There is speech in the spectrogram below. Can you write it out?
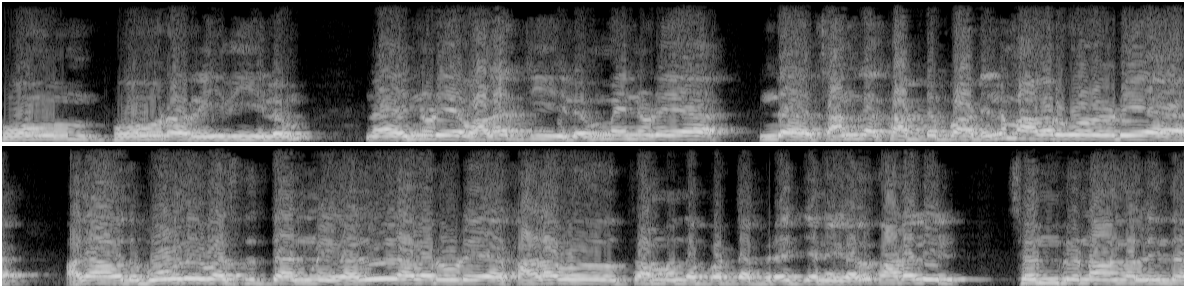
போகும் போகிற ரீதியிலும் என்னுடைய வளர்ச்சியிலும் என்னுடைய இந்த சங்க கட்டுப்பாட்டிலும் அவர்களுடைய அதாவது போதை வஸ்து தன்மைகள் அவருடைய களவு சம்பந்தப்பட்ட பிரச்சனைகள் கடலில் சென்று நாங்கள் இந்த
